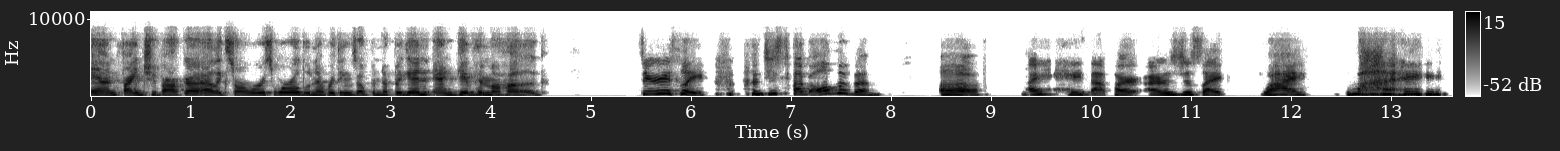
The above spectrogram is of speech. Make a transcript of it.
and find Chewbacca at like Star Wars World when everything's opened up again and give him a hug. Seriously, just hug all of them. Oh, I hate that part. I was just like, why? Why?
